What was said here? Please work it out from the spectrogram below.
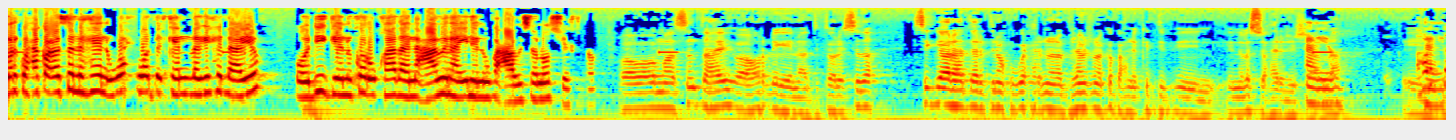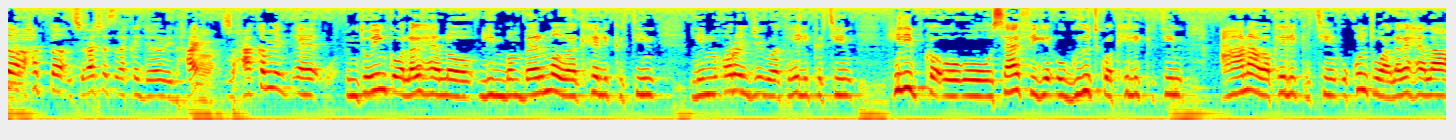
marka waxaa ka codsan lahayn wax wadankan laga helaayo oo dhiiggeena kor u qaadayna caawinaya inay nuga caawiso noo sheegto waa mahadsan tahay waa hordhigaynaa doctoreysada si gaara hadda rabti inaan kugu xirnana barnaamijkana ka baxna kadib nala soo xiriir insha allah. Eh, horta hadda su'aashaas aa ka jawaabi lahay Ah, waxaa ka mid ah cuntooyinka oo laga helo limbambeelmada waa ka heli kartiin lima oranjiga waa ka heli kartiin hilibka oo oo saafiga oo guduudka waa ka heli kartiin caanaha waa ka heli kartiin ukunta waa laga helaa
